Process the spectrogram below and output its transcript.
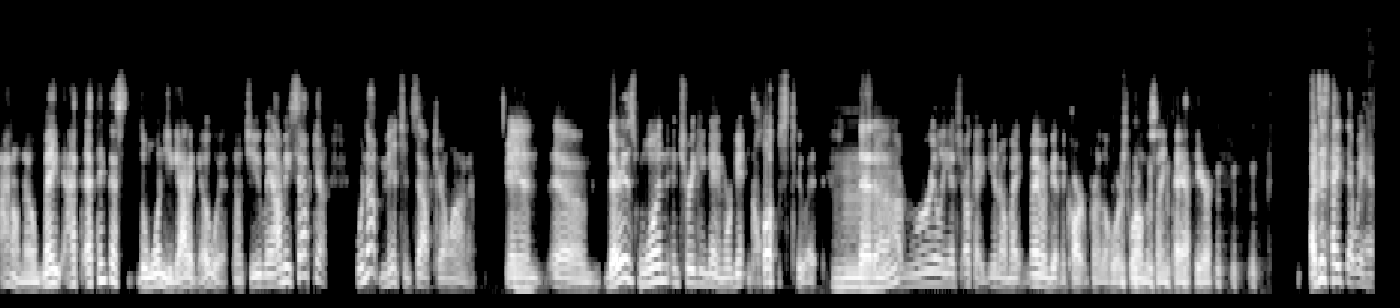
I don't know. Maybe I, I think that's the one you got to go with, don't you, man? I mean, South Carolina. We're not mentioning South Carolina, and um, there is one intriguing game. We're getting close to it Mm-hmm. that uh, I'm really int- okay. You know, may, maybe I'm getting the cart in front of the horse. We're on the same path here. I just hate that we have.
